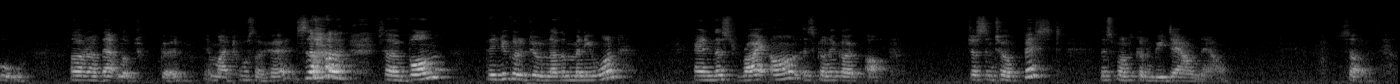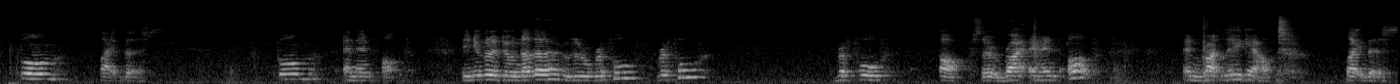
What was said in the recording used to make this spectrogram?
Ooh. Oh, I don't know if that looked good, and my torso hurt. So, so boom, then you're going to do another mini one, and this right arm is going to go up, just into a fist. This one's going to be down now. So, boom, like this. Boom, and then up. Then you're going to do another little ripple, ripple, ripple, up. So right hand up, and right leg out, like this.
